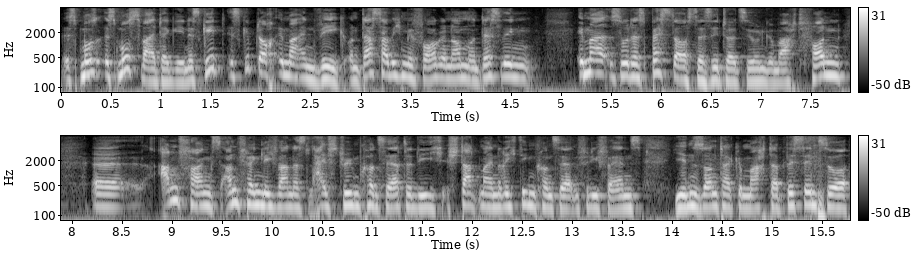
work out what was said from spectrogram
es muss es muss weitergehen. Es geht es gibt auch immer einen Weg und das habe ich mir vorgenommen und deswegen immer so das Beste aus der Situation gemacht. Von äh, anfangs, anfänglich waren das Livestream-Konzerte, die ich statt meinen richtigen Konzerten für die Fans jeden Sonntag gemacht habe, bis hin zur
